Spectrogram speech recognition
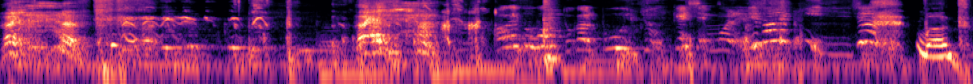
Orang tu kalau pujuk kesek molek dia bagi je. Batuk.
